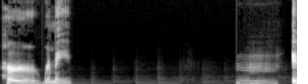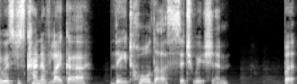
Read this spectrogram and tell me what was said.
her remain. Hmm. It was just kind of like a they told us situation. But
